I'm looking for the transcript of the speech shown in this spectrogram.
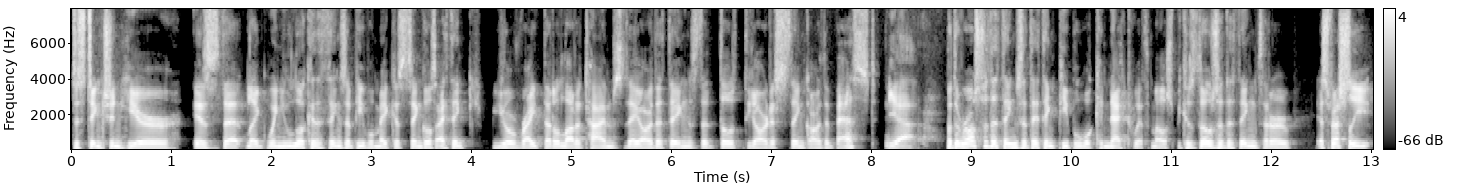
distinction here is that, like, when you look at the things that people make as singles, I think you're right that a lot of times they are the things that those, the artists think are the best. yeah But they're also the things that they think people will connect with most because those are the things that are, especially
